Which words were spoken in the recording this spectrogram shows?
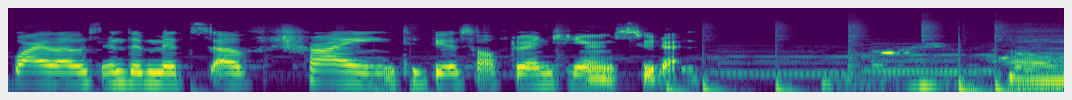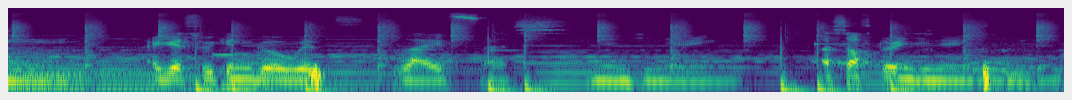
while I was in the midst of trying to be a software engineering student? Um, I guess we can go with life as an engineering, a software engineering student.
